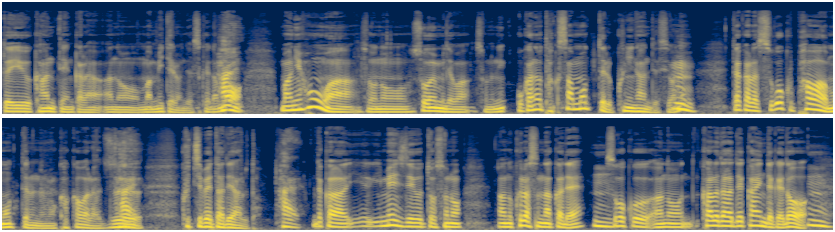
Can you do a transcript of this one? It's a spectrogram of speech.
ていう観点からあの、まあ、見てるんですけども、はい。まあ、日本はそのそういう意味ではそのにお金をたくさん持ってる国なんですよね、うん。だからすごくパワーを持ってるにもかかわらず、はい。口下手であると。はい。だからイメージで言うとそのあのクラスの中でうん。すごく、あの体がでかいんだけど、うん。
